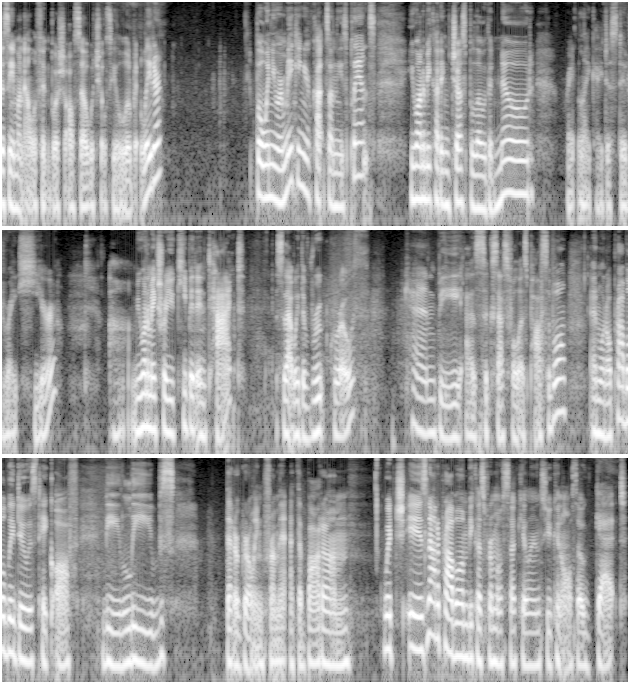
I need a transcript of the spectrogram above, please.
The same on elephant bush also, which you'll see a little bit later. But when you are making your cuts on these plants, you want to be cutting just below the node, right, like I just did right here. Um, you want to make sure you keep it intact so that way the root growth can be as successful as possible. And what I'll probably do is take off the leaves that are growing from it at the bottom, which is not a problem because for most succulents, you can also get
